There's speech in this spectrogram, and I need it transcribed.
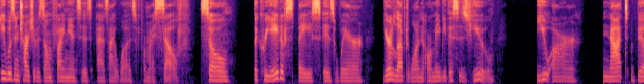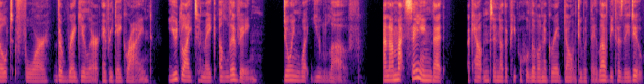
he was in charge of his own finances as I was for myself. So the creative space is where your loved one, or maybe this is you, you are not built for the regular everyday grind. You'd like to make a living doing what you love. And I'm not saying that accountants and other people who live on a grid don't do what they love because they do.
